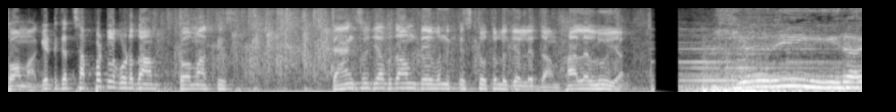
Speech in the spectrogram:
తోమా. గట్టిగా చప్పట్లు కొడదాం. తోమాకి థ్యాంక్స్ చెబుదాం దేవునికి స్థుతులు చెల్లిద్దాం. లూయ శరీర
